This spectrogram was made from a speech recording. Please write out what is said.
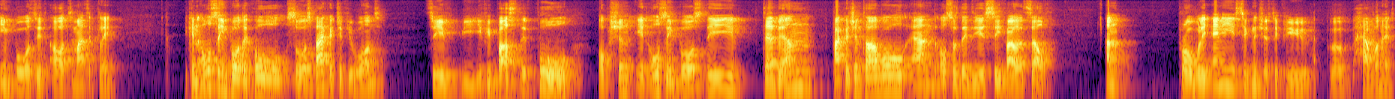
imports it automatically. You can also import the whole source package if you want. So if, if you pass the full option, it also imports the Debian packaging table and also the DSC file itself. And probably any signatures if you uh, have on it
